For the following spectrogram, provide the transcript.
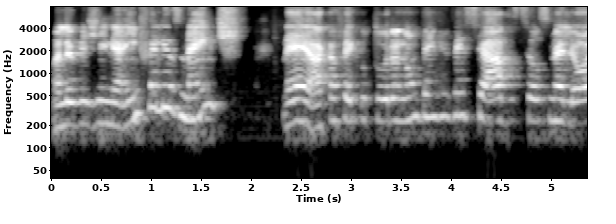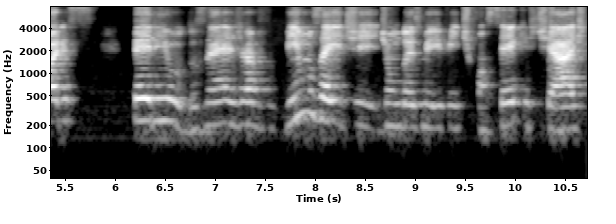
Olha, Virginia, infelizmente, né, a cafeicultura não tem vivenciado seus melhores períodos, né? Já vimos aí de, de um 2020 com seca, estiagem,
